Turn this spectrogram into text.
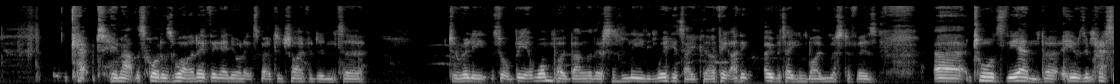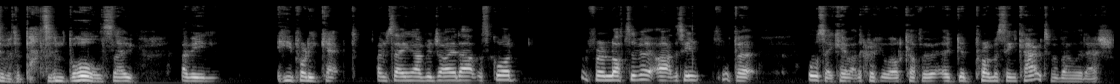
kept him out the squad as well. I don't think anyone expected Saifuddin to to really sort of be at one point Bangladesh's leading wicket taker. I think I think overtaken by Mustafiz uh, towards the end, but he was impressive with a bat and ball. So, I mean, he probably kept. I'm saying Abu Jayed out the squad for a lot of it, out the team, but also came out of the Cricket World Cup a, a good, promising character for Bangladesh.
